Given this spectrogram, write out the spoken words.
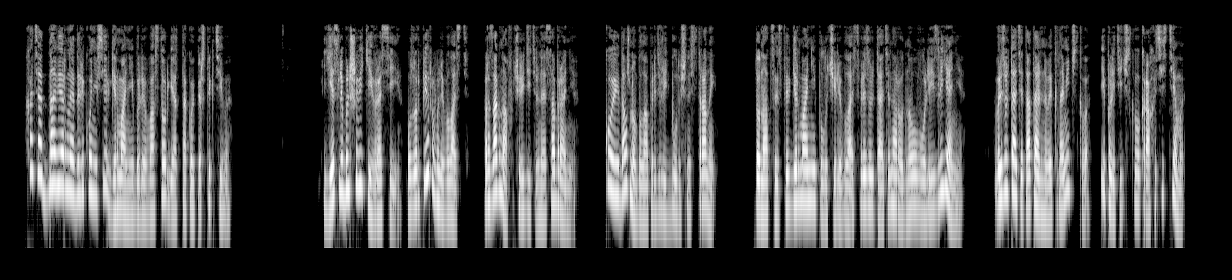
Хотя, наверное, далеко не все в Германии были в восторге от такой перспективы. Если большевики в России узурпировали власть, разогнав учредительное собрание, кое и должно было определить будущность страны, то нацисты в Германии получили власть в результате народного волеизлияния, в результате тотального экономического и политического краха системы,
